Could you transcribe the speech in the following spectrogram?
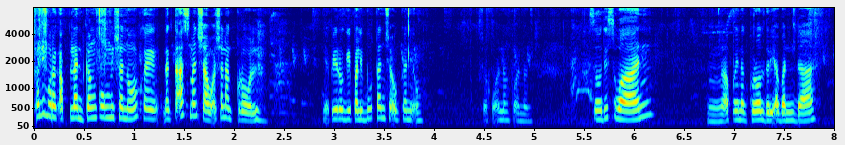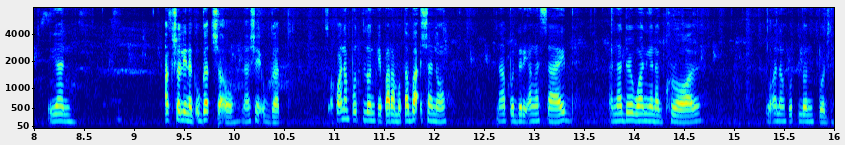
Kani murag upland kangkong ni siya no, kay nagtaas man siya, wa siya nag-crawl. Ya, pero gipalibutan siya og kani oh. So anang kuanon. So this one, mm, apoy nag-crawl diri abanda. Ayan. Actually nag-ugat siya oh, na siya ugat. So ako nang putlon kay para mutaba siya no. Napo diri ang side. Another one nga nag-crawl. So anang putlon pud.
